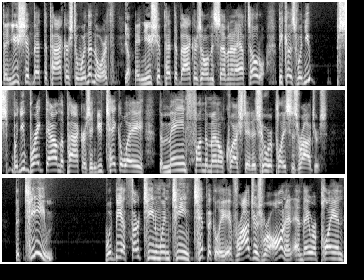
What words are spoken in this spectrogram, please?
then you should bet the Packers to win the North. Yep. And you should bet the Packers on the seven and a half total. Because when you when you break down the Packers and you take away the main fundamental question is who replaces Rodgers, the team would be a 13 win team typically if Rodgers were on it and they were playing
